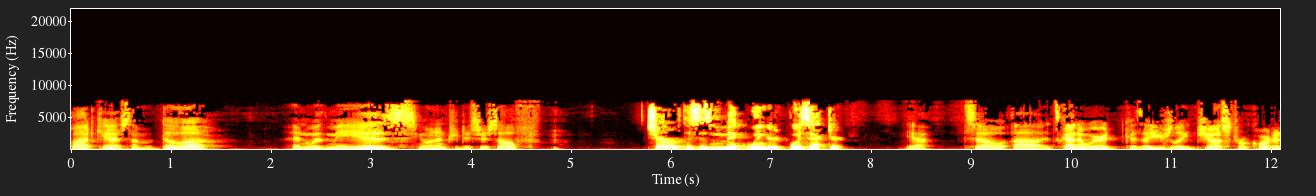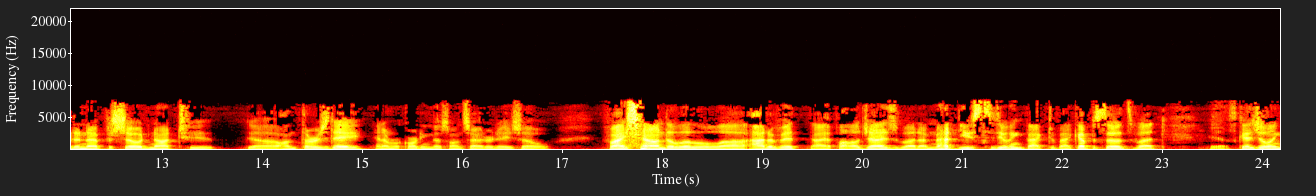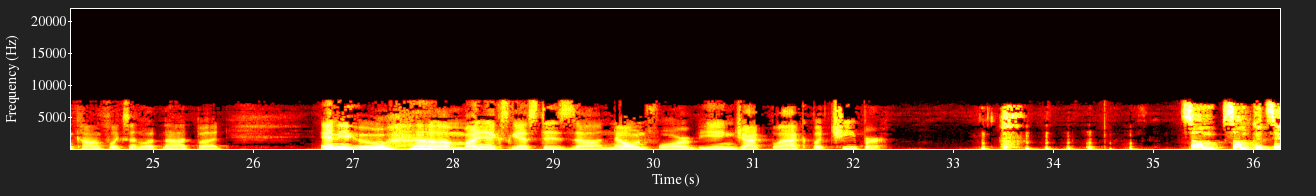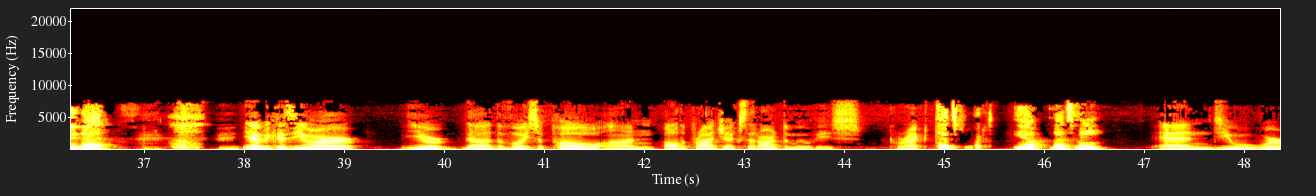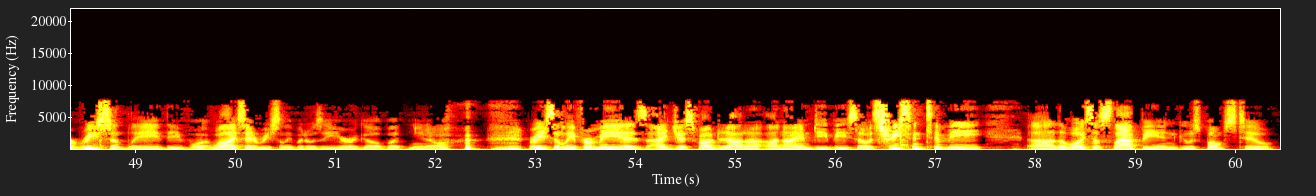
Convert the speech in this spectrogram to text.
Podcast. I'm Abdullah, and with me is, you want to introduce yourself? Sure, this is Mick Wingert, voice actor. Yeah. So, uh, it's kind of weird because I usually just recorded an episode not to, uh, on Thursday, and I'm recording this on Saturday, so if I sound a little, uh, out of it, I apologize, but I'm not used to doing back-to-back episodes, but, you know, scheduling conflicts and whatnot, but Anywho, um, my next guest is uh, known for being Jack Black, but cheaper. some some could say that. Yeah, because you are you're uh, the voice of Po on all the projects that aren't the movies, correct? That's correct. Yeah, that's me and you were recently the vo- well I say recently but it was a year ago but you know recently for me is I just found it out on, IMDb so it's recent to me uh, the voice of Slappy in Goosebumps 2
